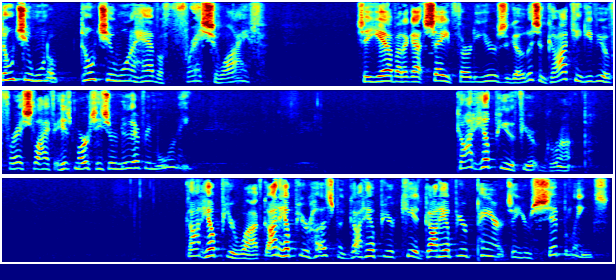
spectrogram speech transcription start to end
Don't you want to? Don't you want to have a fresh life? say, yeah, but I got saved 30 years ago. Listen, God can give you a fresh life. His mercies are new every morning. God help you if you're a grump. God help your wife. God help your husband. God help your kids. God help your parents and your siblings.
